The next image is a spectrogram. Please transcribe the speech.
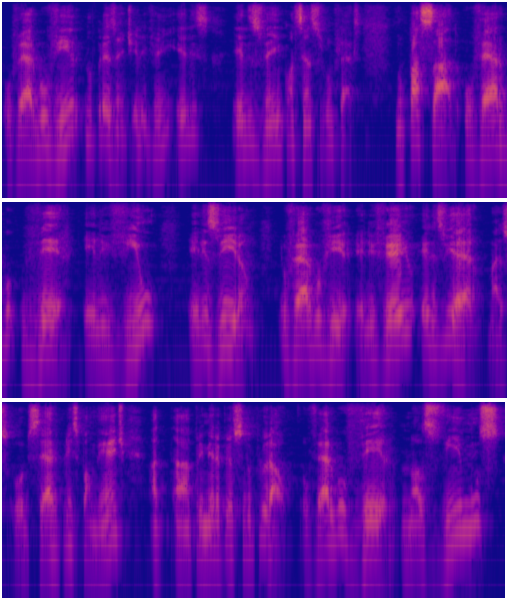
O verbo vir no presente ele vem, eles, eles veem com acento circunflexo. No passado, o verbo ver, ele viu, eles viram. O verbo vir, ele veio, eles vieram. Mas observe principalmente a, a primeira pessoa do plural. O verbo ver, nós vimos,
